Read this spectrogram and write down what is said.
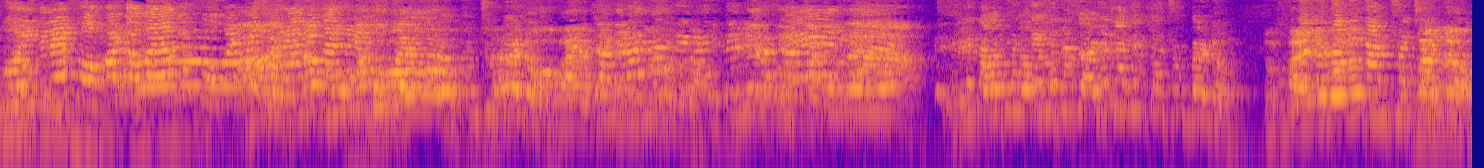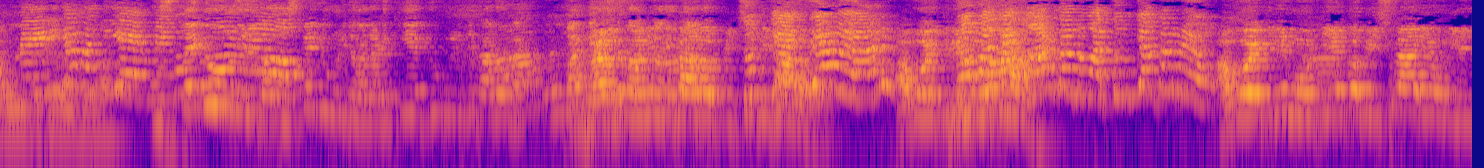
वो इतने फोकट हो गए हो कि फोकट में हाँ, झगड़ा इतना नहीं कर रहे फोकट हो। चुप बैठो तुम चुप बैठो ओ भाई अपनी झगड़ा बीवी को करने समझाओ। के लिए इतने फोकट हो गए हैं। निका तुम हम लोग की साइड से तुम चुप बैठो। तुम पहले बोलो तुम चुप कर जाओ मेरी क्या गलती है? उस पे क्यों उंगली दिखा उस पे क्यों उंगली दिखा? लड़की है क्यों उंगली दिखा रहे हो मैं उसको नहीं दिखा रहा पीछे दिखा रहा। अब वो इतनी मोटी है। हो? अब वो इतनी मोटी है तो बीच में आ रही है उंगली।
